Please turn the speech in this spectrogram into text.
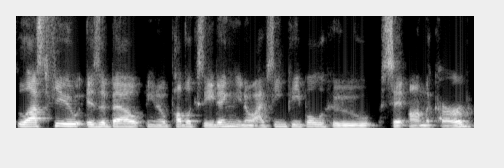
the last few is about, you know, public seating. You know, I've seen people who sit on the curb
